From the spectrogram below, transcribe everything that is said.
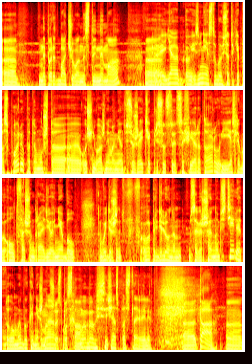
Е, непередбачуваностей нема. Э, я, извини, я с тобой все-таки поспорю, потому что э, очень важный момент в сюжете присутствует София Ротару, и если бы Old Fashioned Radio не был выдержан в, в определенном совершенном стиле, то мы бы, конечно, ми, мы бы сейчас поставили. Е, Так, е,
